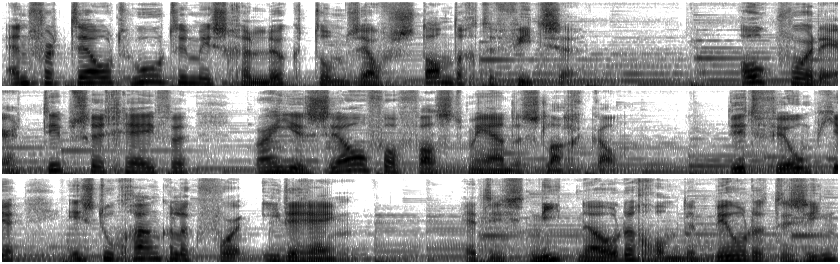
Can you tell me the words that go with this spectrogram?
en vertelt hoe het hem is gelukt om zelfstandig te fietsen. Ook worden er tips gegeven waar je zelf alvast mee aan de slag kan. Dit filmpje is toegankelijk voor iedereen. Het is niet nodig om de beelden te zien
